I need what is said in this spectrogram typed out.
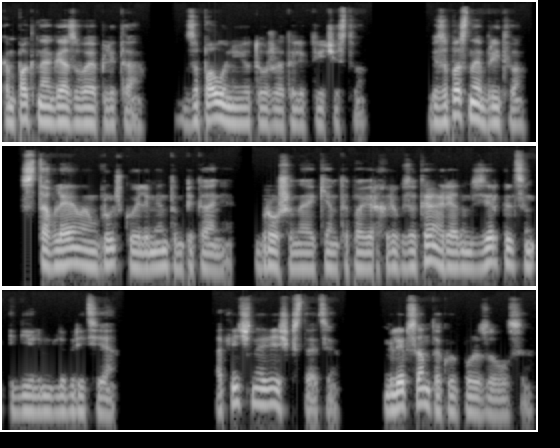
компактная газовая плита. Запал у нее тоже от электричества. Безопасная бритва, вставляемым в ручку элементом питания, брошенная кем-то поверх рюкзака рядом с зеркальцем и гелем для бритья. Отличная вещь, кстати. Глеб сам такой пользовался.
